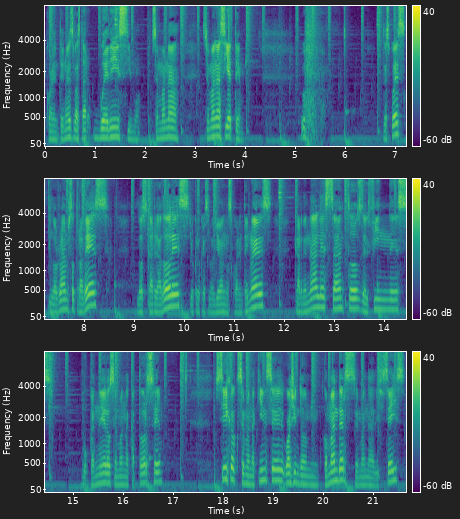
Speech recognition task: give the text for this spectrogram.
49 eh, va a estar buenísimo. Semana, semana 7. Después los Rams otra vez. Los cargadores. Yo creo que se los llevan los 49. Cardenales, Santos, Delfines, Bucaneros, semana 14. Seahawks, semana 15. Washington Commanders, semana 16.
